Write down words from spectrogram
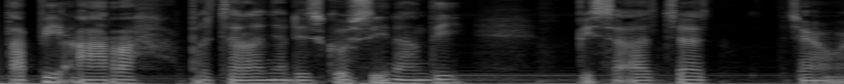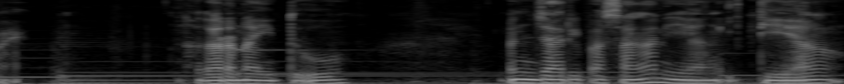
Tapi arah berjalannya diskusi nanti bisa aja cewek. Nah karena itu mencari pasangan yang ideal.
